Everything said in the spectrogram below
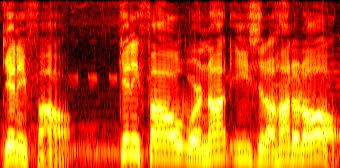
guinea fowl. Guinea fowl were not easy to hunt at all.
